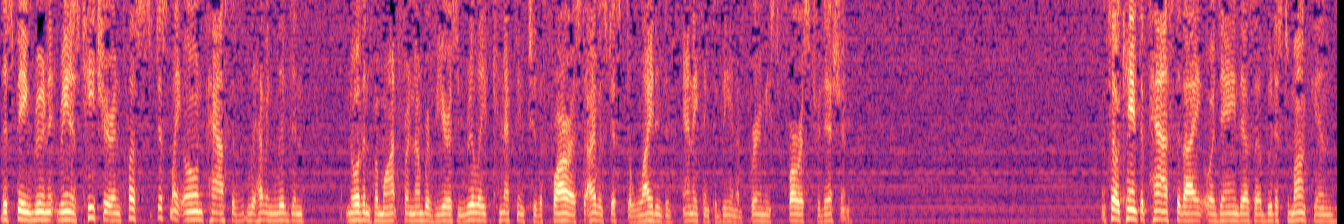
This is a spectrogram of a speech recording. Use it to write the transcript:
this being Rina's teacher, and plus just my own past of having lived in northern Vermont for a number of years and really connecting to the forest, I was just delighted as anything to be in a Burmese forest tradition. And so it came to pass that I ordained as a Buddhist monk in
